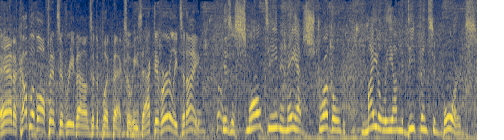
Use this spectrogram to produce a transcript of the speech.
And a couple of offensive rebounds in the putback. So he's active early tonight. Is a small team, and they have struggled mightily on the defensive boards.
